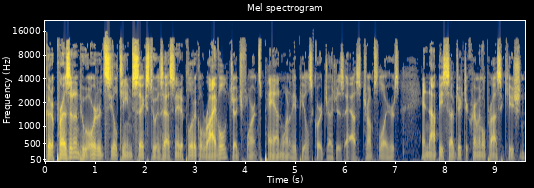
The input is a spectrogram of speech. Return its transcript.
Could a president who ordered SEAL Team 6 to assassinate a political rival, Judge Florence Pan, one of the appeals court judges, asked Trump's lawyers, and not be subject to criminal prosecution?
